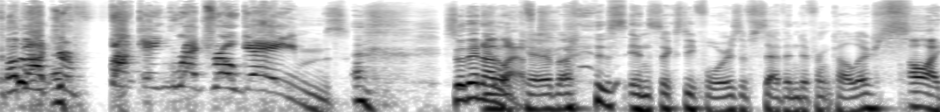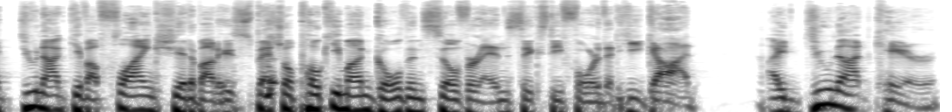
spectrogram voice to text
about your fucking retro games. So then I I don't left. care about his N64s of seven different colors. Oh, I do not give a flying shit about his special Pokemon Gold and Silver N64 that he got. I do not care.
